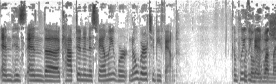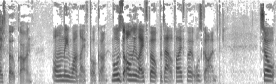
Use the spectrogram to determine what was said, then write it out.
and his and the captain and his family were nowhere to be found. Completely With only vanished. one lifeboat gone. Only one lifeboat gone. Well, it was the only lifeboat, but that lifeboat was gone. So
